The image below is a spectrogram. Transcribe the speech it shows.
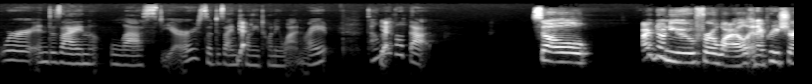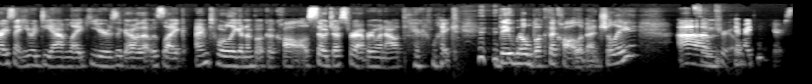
were in design last year, so design yeah. 2021, right? Tell me about that. So I've known you for a while, and I'm pretty sure I sent you a DM like years ago that was like, I'm totally going to book a call. So, just for everyone out there, like, they will book the call eventually. Um, so true. It might take years.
